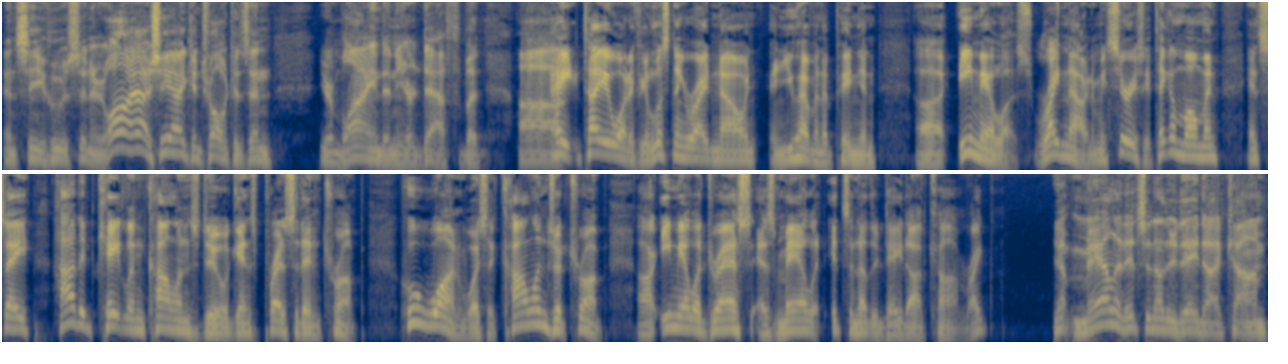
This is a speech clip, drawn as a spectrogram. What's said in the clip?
and see who's sitting there. Oh, yeah, she had control because then you're blind and you're deaf. But uh, hey, tell you what, if you're listening right now and, and you have an opinion, uh, email us right now. I mean, seriously, take a moment and say, how did Kaitlan Collins do against President Trump? Who won? Was it Collins or Trump? Our email address as mail at it'sanotherday.com, right? Yep, mail at it'sanotherday.com.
